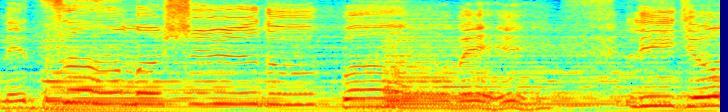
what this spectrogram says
你怎么舍得把杯离就？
